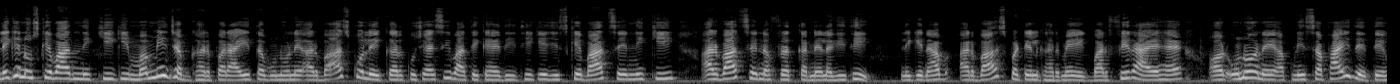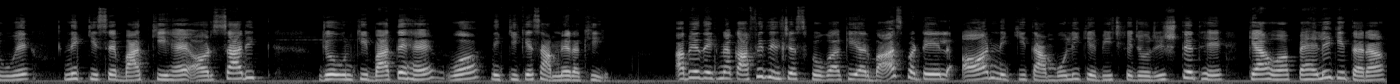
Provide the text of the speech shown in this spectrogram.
लेकिन उसके बाद निक्की की मम्मी जब घर पर आई, तब उन्होंने अरबाज को लेकर कुछ ऐसी बातें कह दी थी कि जिसके बाद से निक्की अरबाज से नफरत करने लगी थी। लेकिन अब अरबाज पटेल घर में एक बार फिर आए हैं और उन्होंने अपनी सफ़ाई देते हुए निक्की से बात की है और सारी जो उनकी बातें हैं, वह निक्की के सामने रखी। अब ये देखना काफ़ी दिलचस्प होगा कि अरबाज पटेल और निक्की तांबोली के बीच के जो रिश्ते थे, क्या हुआ पहले की तरह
